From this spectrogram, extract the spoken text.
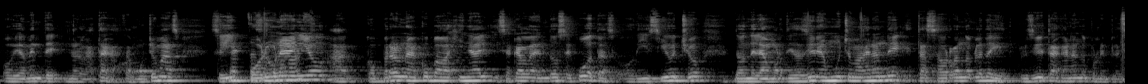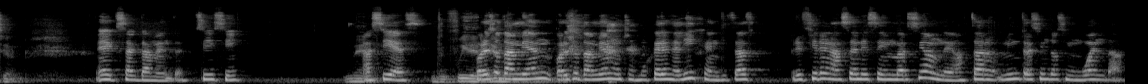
obviamente no lo gastás, gastás mucho más. ¿sí? Por un año a comprar una copa vaginal y sacarla en 12 cuotas o 18, donde la amortización es mucho más grande, estás ahorrando plata y inclusive estás ganando por la inflación. Exactamente, sí, sí, así es. Por eso también, por eso también muchas mujeres la eligen, quizás prefieren hacer esa inversión de gastar 1.350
